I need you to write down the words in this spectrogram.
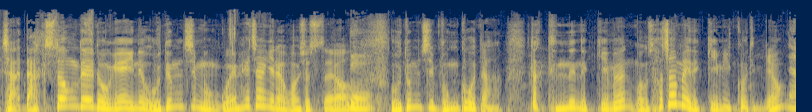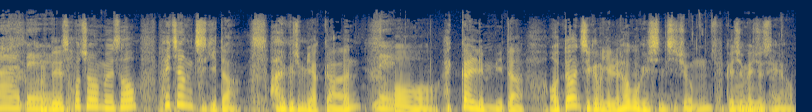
자, 낙성대동에 있는 우듬지 문고의 회장이라고 하셨어요. 네. 우듬지 문고다. 딱 듣는 느낌은 뭐 서점의 느낌이 있거든요. 아, 네. 그런데 서점에서 회장직이다. 아 이거 좀 약간 네. 어, 헷갈립니다. 어떠한 지금 일을 하고 계신지 좀 소개 좀 음. 해주세요.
